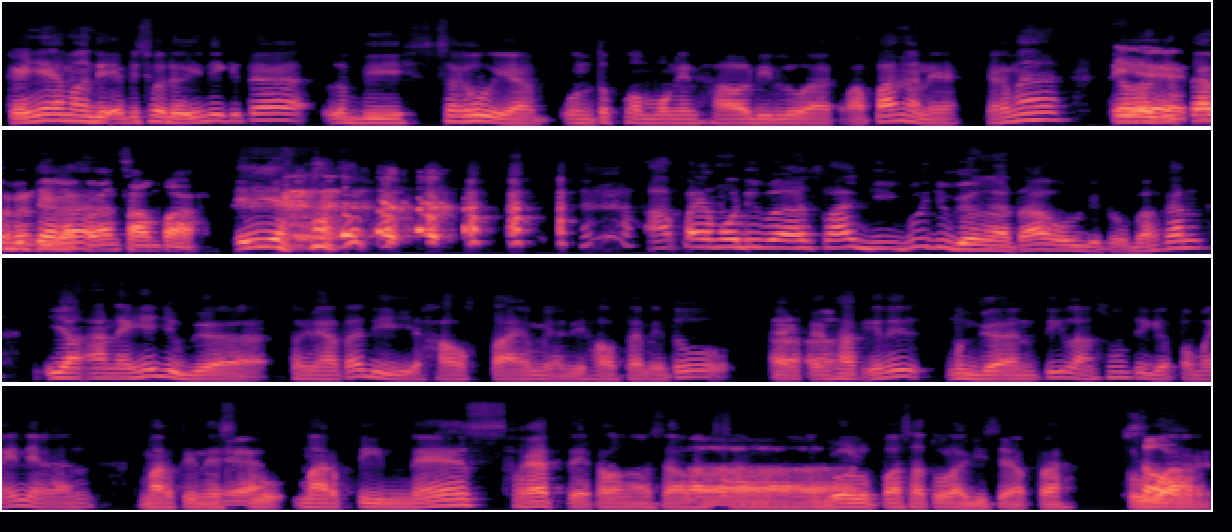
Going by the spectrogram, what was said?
kayaknya emang di episode ini kita lebih seru ya untuk ngomongin hal di luar lapangan ya. Karena kalau iya, kita bicara sampah. Iya. apa yang mau dibahas lagi gue juga nggak tahu gitu bahkan yang anehnya juga ternyata di halftime ya di halftime itu Erik Ten Hag ini mengganti langsung tiga pemain ya kan Martinez yeah. Martinez Fred ya kalau nggak salah uh, sama gue lupa satu lagi siapa keluar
